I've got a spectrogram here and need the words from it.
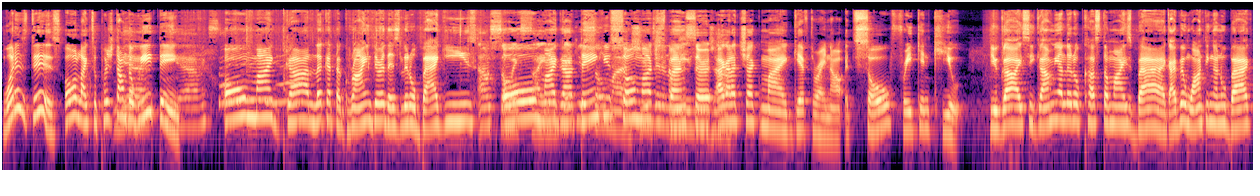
What is this? Oh, like to push down the weed thing. Yeah, I'm excited. Oh my god, look at the grinder. There's little baggies. I'm so Oh excited. my god, Thank thank you so so much. You much, an amazing Spencer. I gotta check my gift right now. It's so freaking cute. You guys, he got me a little customized bag. I've been wanting a new bag.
